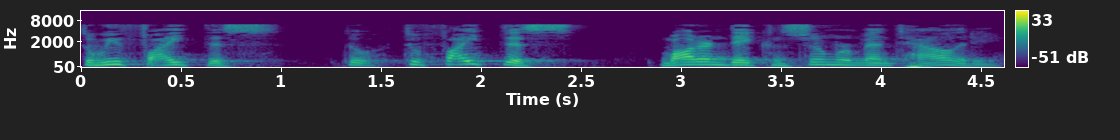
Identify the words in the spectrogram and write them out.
So we fight this, to, to fight this modern day consumer mentality.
